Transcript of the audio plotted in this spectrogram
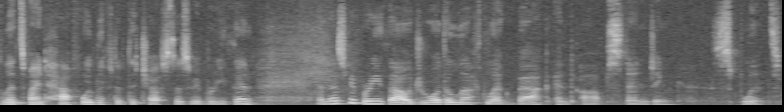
Let's find halfway lift of the chest as we breathe in. And as we breathe out, draw the left leg back and up, standing splits.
